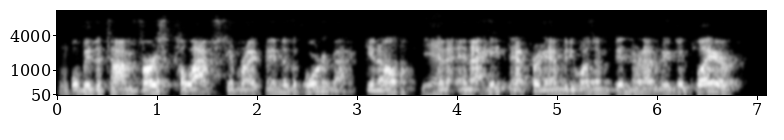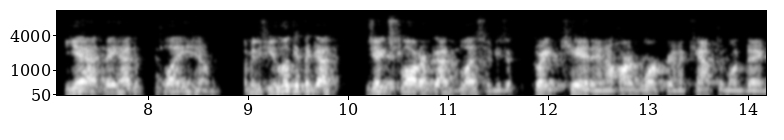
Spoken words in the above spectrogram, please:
Hmm. will be the time Verse collapsed him right into the quarterback, you know? Yeah. And, and I hate that for him, but he wasn't, didn't turn out to be a good player. Yet they had to play him. I mean, if you look at the guy, Jake Slaughter, God bless him, he's a great kid and a hard worker and a captain one day.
